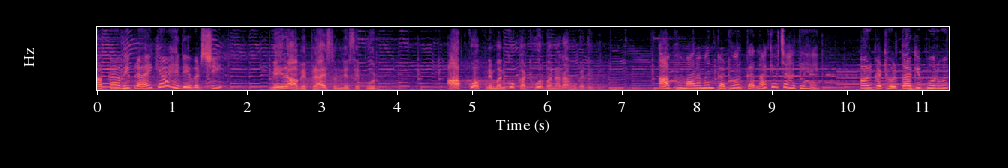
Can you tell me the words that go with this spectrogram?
आपका अभिप्राय क्या है देवर्षि? मेरा अभिप्राय सुनने से पूर्व आपको अपने मन को कठोर बनाना होगा देवी। आप हमारा मन कठोर करना क्यों चाहते हैं? और कठोरता के पूर्व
